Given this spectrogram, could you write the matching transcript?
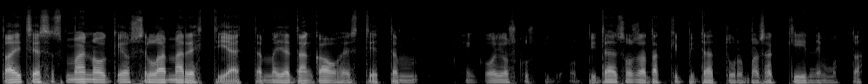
tai itse asiassa mä en oikein ole sellainen märehtiä, että mä jätän kauheasti, että niin joskus pitäisi osatakin pitää turpansa kiinni, mutta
